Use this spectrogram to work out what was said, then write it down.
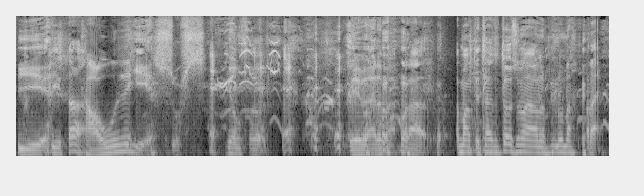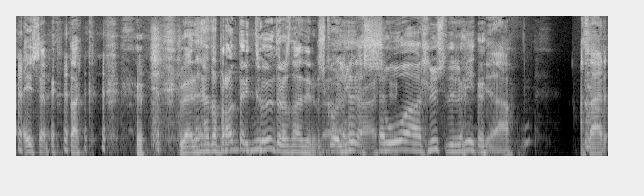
Því það? Kári. Jésús Við verðum bara Mátti, dóðsuna á hann núna Bara ASAP, takk. Við erum þetta brandar í 200 stæðinu Sko líka svo að hlustu til að viti það að Það er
